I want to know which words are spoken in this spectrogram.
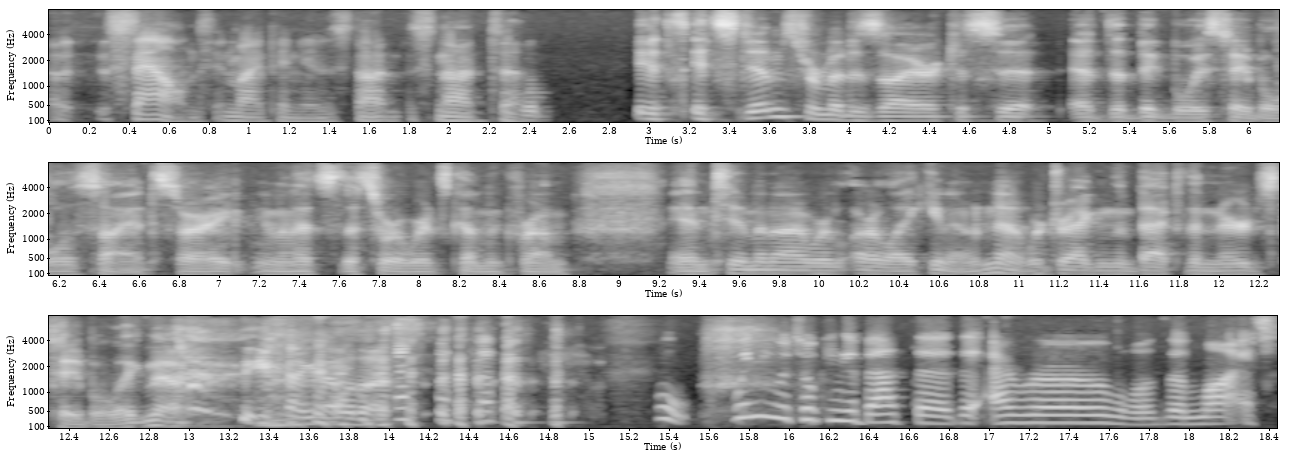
uh, sound, in my opinion. It's not. It's not. Uh, well, it's it stems from a desire to sit at the big boys table of science. Right, you know that's that's sort of where it's coming from. And Tim and I were are like, you know, no, we're dragging them back to the nerds table. Like, no, you're hanging out with us. well, when you were talking about the the arrow or the light.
